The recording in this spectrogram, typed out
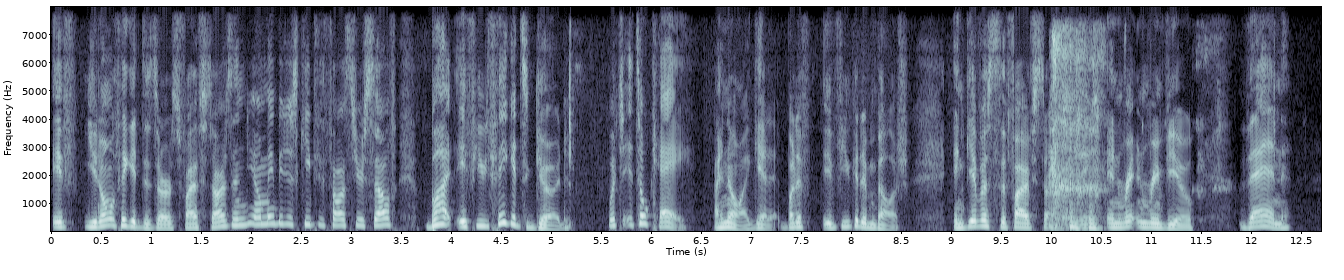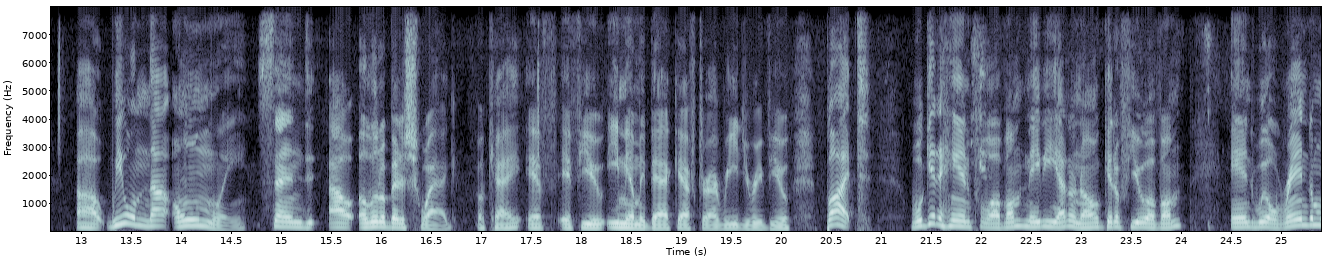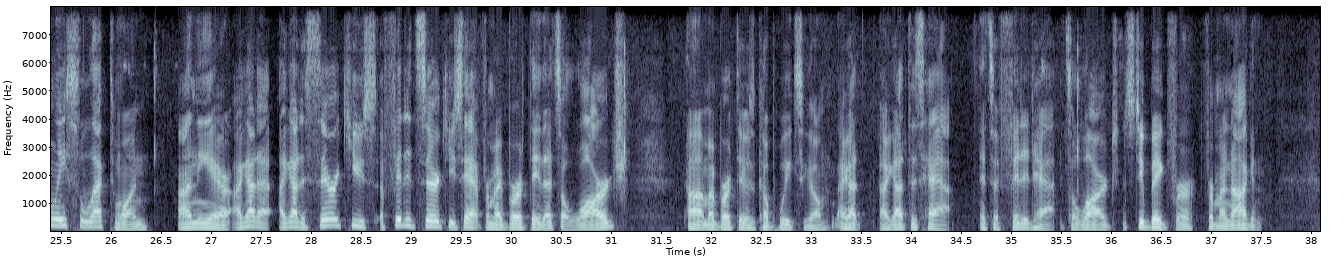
if you don't think it deserves five stars, then you know maybe just keep your thoughts to yourself. But if you think it's good, which it's okay, I know I get it. But if if you could embellish and give us the five star rating and written review, then uh, we will not only send out a little bit of swag, okay, if if you email me back after I read your review, but we'll get a handful of them, maybe I don't know, get a few of them, and we'll randomly select one on the air. I got a I got a Syracuse a fitted Syracuse hat for my birthday. That's a large. Uh, my birthday was a couple weeks ago. I got I got this hat. It's a fitted hat. It's a large. It's too big for for my noggin.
